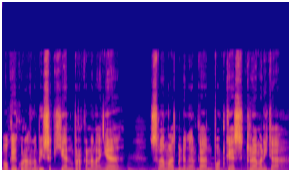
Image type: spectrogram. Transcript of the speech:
Oke, kurang lebih sekian perkenalannya. Selamat mendengarkan podcast Drama Nikah.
